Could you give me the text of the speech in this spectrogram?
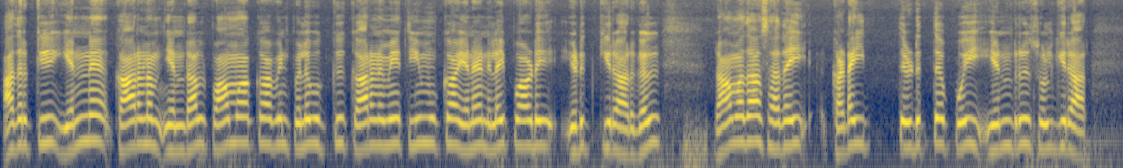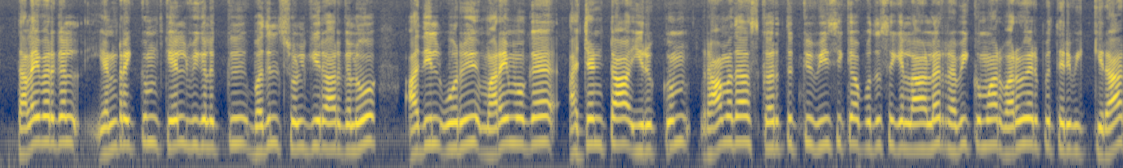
அதற்கு என்ன காரணம் என்றால் பாமகவின் பிளவுக்கு காரணமே திமுக என நிலைப்பாடு எடுக்கிறார்கள். ராமதாஸ் அதை கடைத்தெடுத்த பொய் என்று சொல்கிறார். தலைவர்கள் என்றைக்கும் கேள்விகளுக்கு பதில் சொல்கிறார்களோ அதில் ஒரு மறைமுக அஜெண்டா இருக்கும். ராமதாஸ் கருத்துக்கு விசிக பொதுச் செயலாளர் ரவிக்குமார் வரவேற்பு தெரிவிக்கிறார்.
